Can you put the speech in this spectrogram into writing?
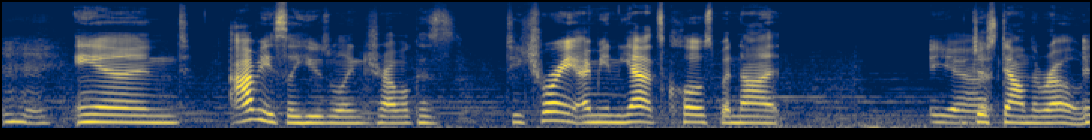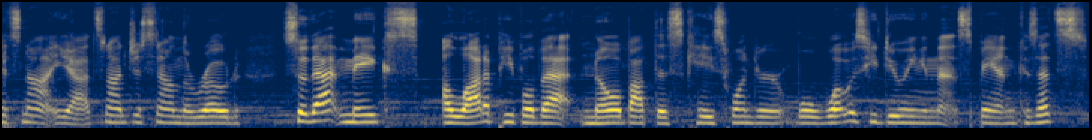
Mm-hmm. And obviously he was willing to travel because Detroit, I mean, yeah, it's close, but not yeah just down the road. It's not, yeah, it's not just down the road. So that makes a lot of people that know about this case wonder, well, what was he doing in that span? Because that's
